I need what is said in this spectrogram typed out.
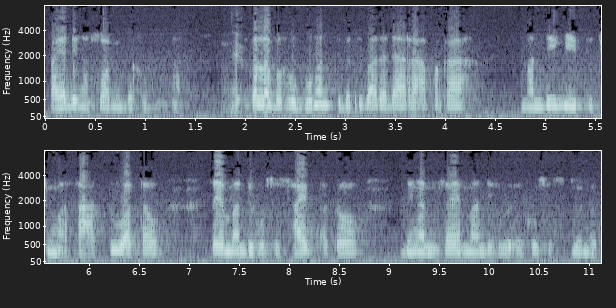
saya dengan suami berhubungan. Yeah. Setelah berhubungan tiba-tiba ada darah, apakah mandinya itu cuma satu atau saya mandi khusus haid atau dengan saya mandi khusus junub?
